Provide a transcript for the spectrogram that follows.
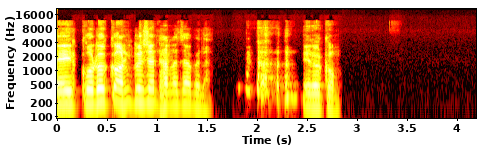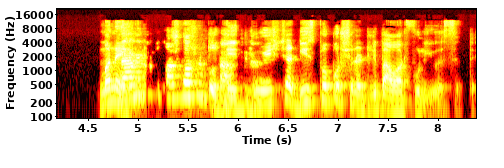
এই কোনো কনক্লুশন টানা যাবে না। এরকম। মানে না আমি কোনো যে পাচ্ছি না। জুইশটা ডিসপ্রপোর্শনেটলি পাওয়ারফুল ইউএসএ তে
